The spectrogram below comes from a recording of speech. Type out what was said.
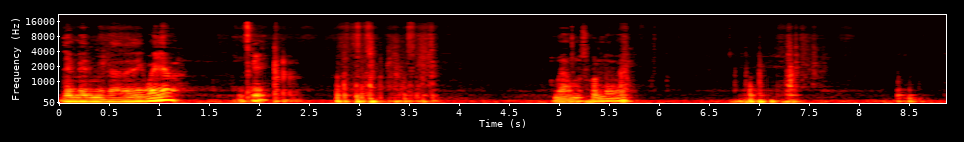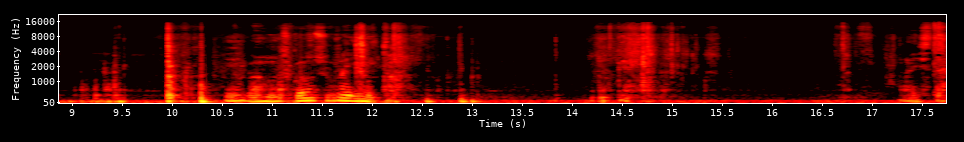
de mermelada de guayaba ok vamos con la B. Y vamos con su rellenito okay. ahí está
